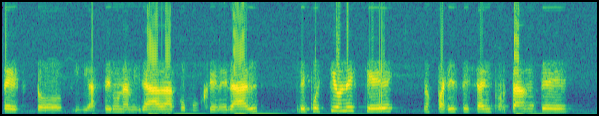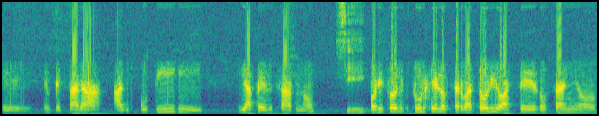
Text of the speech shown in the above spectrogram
textos y hacer una mirada como general de cuestiones que nos parece ya importante eh, empezar a, discutir y, a pensar, ¿no? Sí. Por eso surge el observatorio hace dos años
